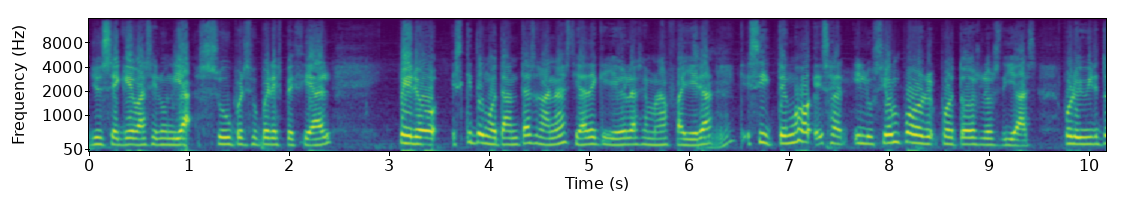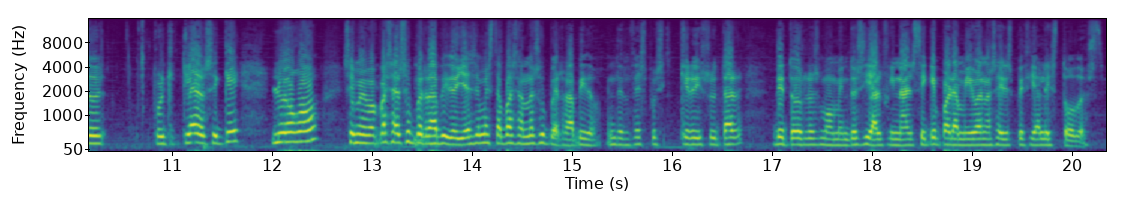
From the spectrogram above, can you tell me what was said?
yo sé que va a ser un día súper, súper especial. Pero es que tengo tantas ganas ya de que llegue la semana fallera. ¿Sí? que Sí, tengo esa ilusión por, por todos los días, por vivir todos. Porque claro, sé que luego se me va a pasar súper rápido, ya se me está pasando súper rápido. Entonces, pues quiero disfrutar de todos los momentos y al final sé que para mí van a ser especiales todos.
